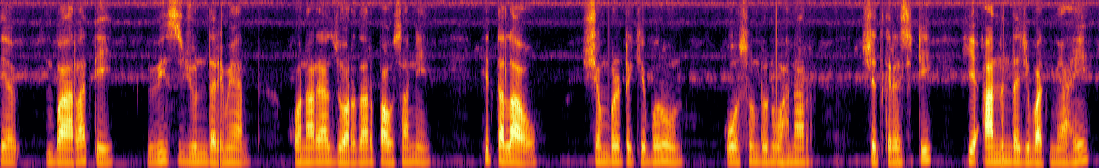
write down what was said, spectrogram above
ते बारा ते वीस जून दरम्यान होणाऱ्या जोरदार पावसाने हे तलाव शंभर टक्के भरून ओसंडून वाहणार शेतकऱ्यांसाठी ही आनंदाची बातमी आहे.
